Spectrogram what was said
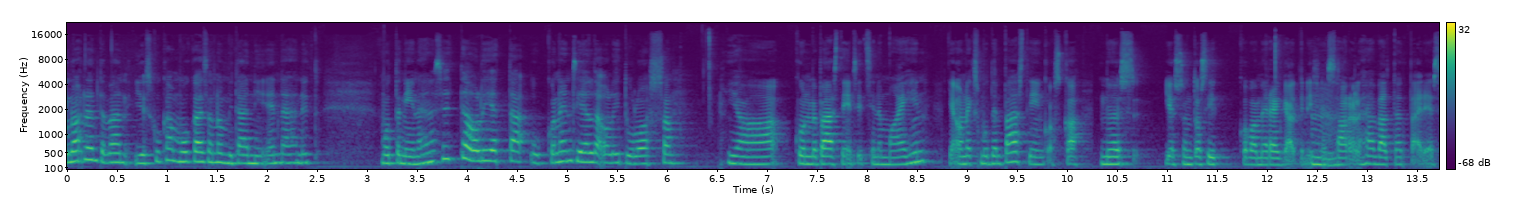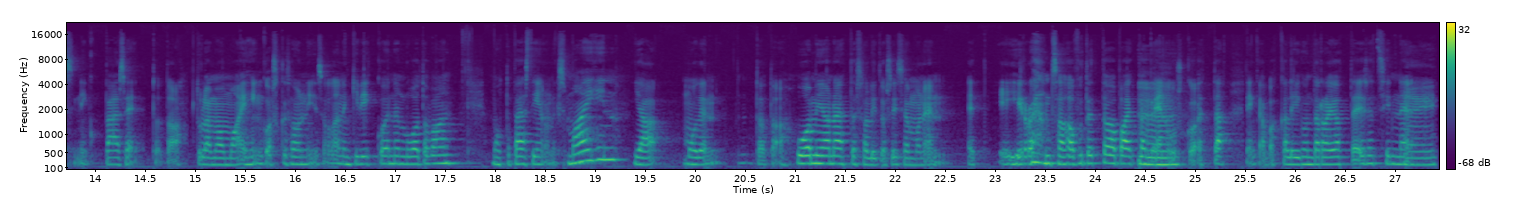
unohdan tämän, jos kukaan muukaan sanoo mitään, niin en nähnyt. Mutta niinhän se sitten oli, että ukkonen sieltä oli tulossa. Ja kun me päästiin sitten sinne maihin, ja onneksi muuten päästiin, koska myös jos on tosi kova merenkäynti, niin sinne mm. saarelle hän välttämättä edes niin kuin pääse tota, tulemaan maihin, koska se on niin sellainen kivikkoinen luoto vaan. Mutta päästiin onneksi maihin, ja muuten tota, huomiona, että se oli tosi semmoinen, että ei hirveän saavutettava paikka, mm. en usko, että etenkään vaikka liikuntarajoitteiset sinne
